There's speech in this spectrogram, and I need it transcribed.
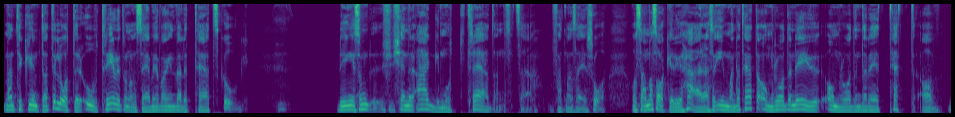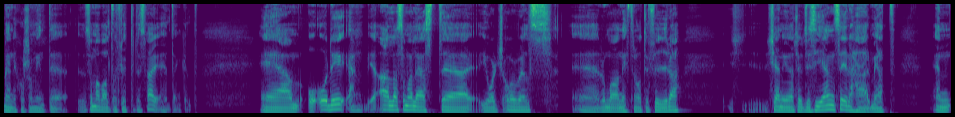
man tycker ju inte att det låter otrevligt om någon säger, men jag var i en väldigt tät skog. Det är ingen som känner agg mot träden, så att säga, för att man säger så. Och samma sak är det ju här. Alltså invandrartäta områden, det är ju områden där det är tätt av människor som, inte, som har valt att flytta till Sverige helt enkelt. Eh, och, och det, alla som har läst eh, George Orwells eh, roman 1984 känner ju naturligtvis igen sig i det här med att, en,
